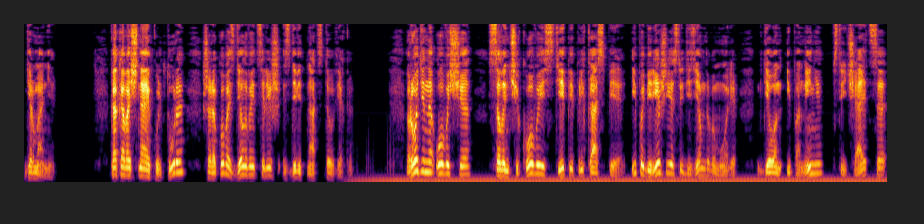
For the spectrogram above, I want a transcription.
Германия как овощная культура, широко возделывается лишь с XIX века. Родина овоща – солончаковые степи Прикаспия и побережье Средиземного моря, где он и поныне встречается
